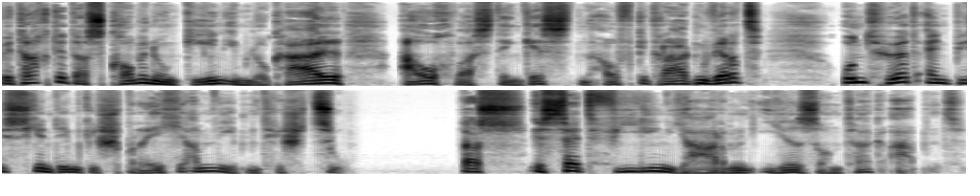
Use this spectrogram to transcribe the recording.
betrachtet das Kommen und Gehen im Lokal, auch was den Gästen aufgetragen wird, und hört ein bisschen dem Gespräch am Nebentisch zu. Das ist seit vielen Jahren ihr Sonntagabend.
